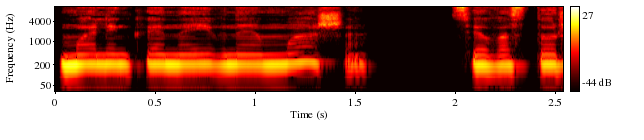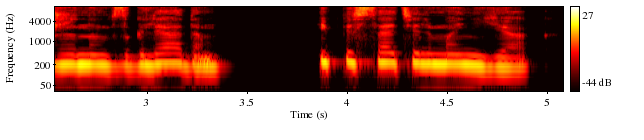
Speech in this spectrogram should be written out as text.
Маленькая наивная Маша с ее восторженным взглядом и писатель-маньяк.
